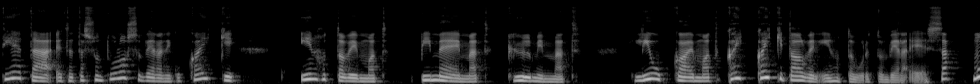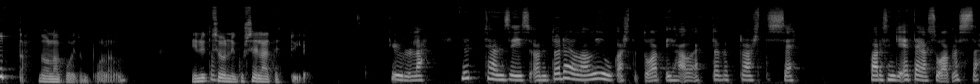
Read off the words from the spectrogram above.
tietää, että tässä on tulossa vielä niin kuin kaikki inhottavimmat, pimeimmät, kylmimmät, liukkaimmat, kaikki, kaikki talven inhottavuudet on vielä eessä, mutta me ollaan voiton puolella. Niin nyt se on niin kuin selätetty jo. Kyllä. Nythän siis on todella liukasta tuo pihalla, että toivottavasti se, varsinkin Etelä-Suomessa,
